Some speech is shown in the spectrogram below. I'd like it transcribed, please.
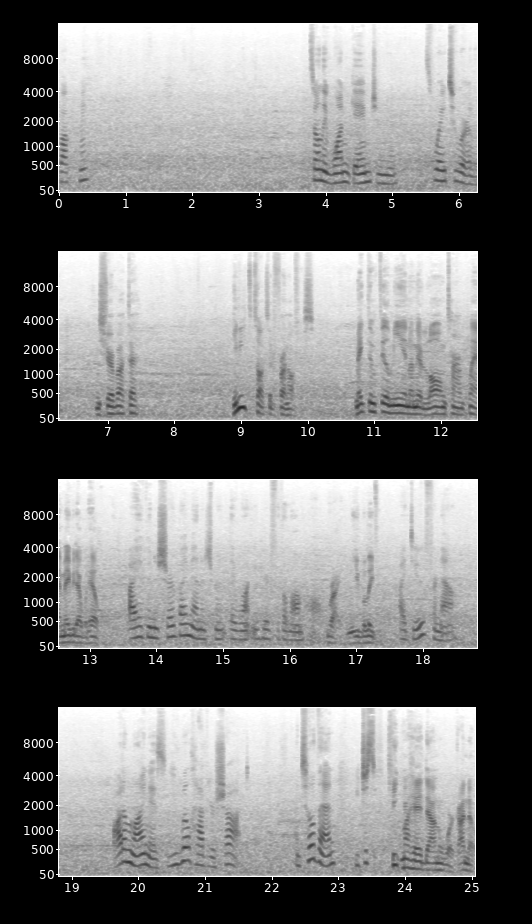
Fuck me. It's only one game, Junior. It's way too early. You sure about that? You need to talk to the front office. Make them fill me in on their long-term plan. Maybe that would help. I have been assured by management they want you here for the long haul. Right, and you believe them. I do for now. Bottom line is, you will have your shot. Until then, you just. Keep my head down and work, I know.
